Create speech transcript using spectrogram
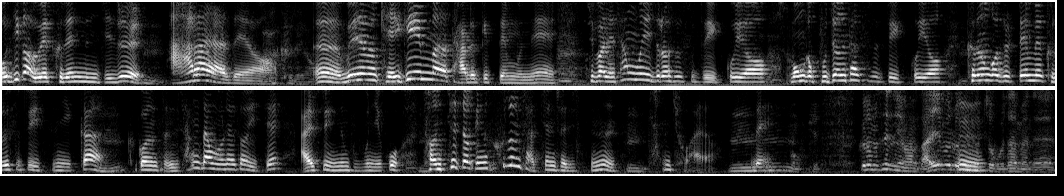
어디가 왜 그랬는지를 알아야 돼요. 아 그래요? 예, 왜냐면 개개인마다 다르기 때문에 음. 집안에 상문이 들었을 수도 있고요. 그렇죠. 뭔가 부정이 탔을 수도 있고요. 그런 것들 때문에 그럴 수도 있으니까 음. 그거는 이제 상담을 해서 이제 알 수 있는 부분이고 전체적인 흐름 자체는 음. 참 좋아요. 음, 네. 오케이. 그럼 선생님 나이별로 음. 좀 여쭤보자면은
